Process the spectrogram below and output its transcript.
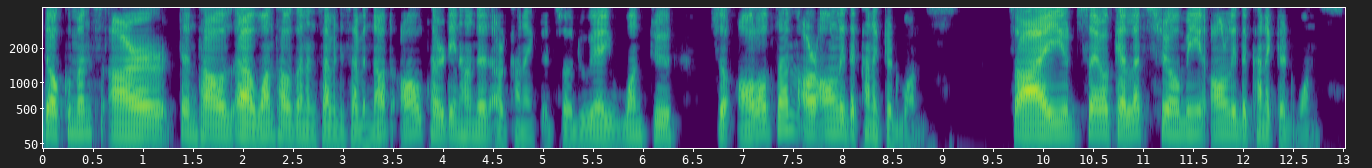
documents are 10,000 uh, 1077 not all 1300 are connected so do I want to so all of them are only the connected ones. So I would say, okay, let's show me only the connected ones.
